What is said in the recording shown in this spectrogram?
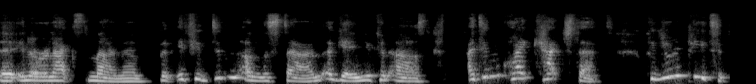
uh, in a relaxed manner. But if you didn't understand, again, you can ask, I didn't quite catch that. Could you repeat it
